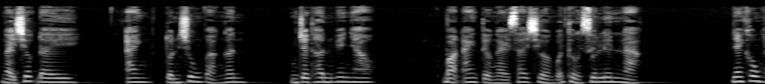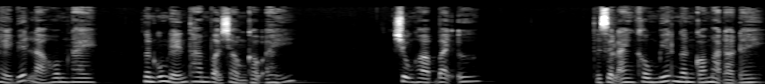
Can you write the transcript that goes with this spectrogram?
Ngày trước đây Anh, Tuấn Trung và Ngân Cũng chơi thân với nhau. Bọn anh từ ngày ra trường vẫn thường xuyên liên lạc. Nhưng không hề biết là hôm nay Ngân cũng đến thăm vợ chồng cậu ấy. Trùng hợp bậy ư? Thật sự là anh không biết Ngân có mặt ở đây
